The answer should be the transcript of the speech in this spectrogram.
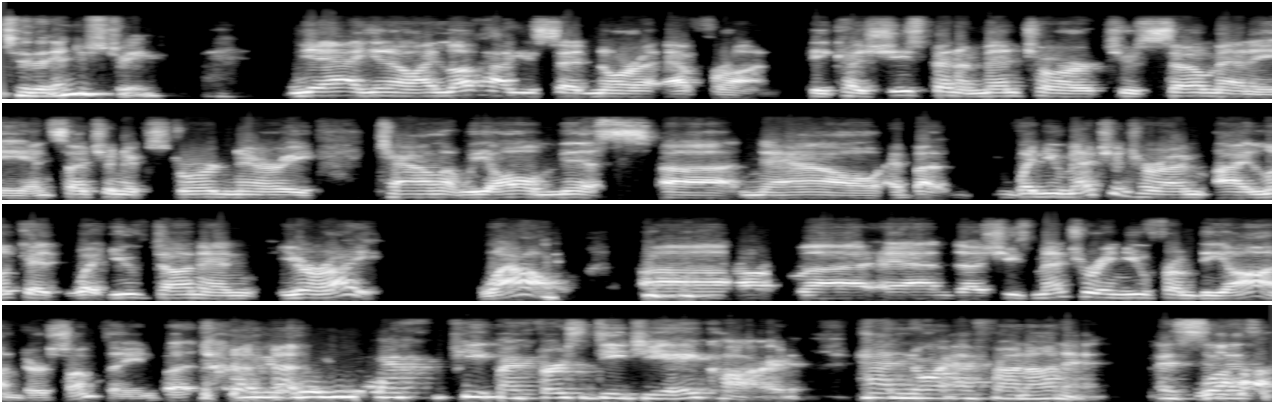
to the industry. Yeah, you know, I love how you said Nora Ephron because she's been a mentor to so many and such an extraordinary talent we all miss uh, now. But when you mentioned her, I'm, I look at what you've done, and you're right. Wow, uh, uh, and uh, she's mentoring you from beyond or something. But you know, my, Pete, my first DGA card had Nora Ephron on it. As soon wow. as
